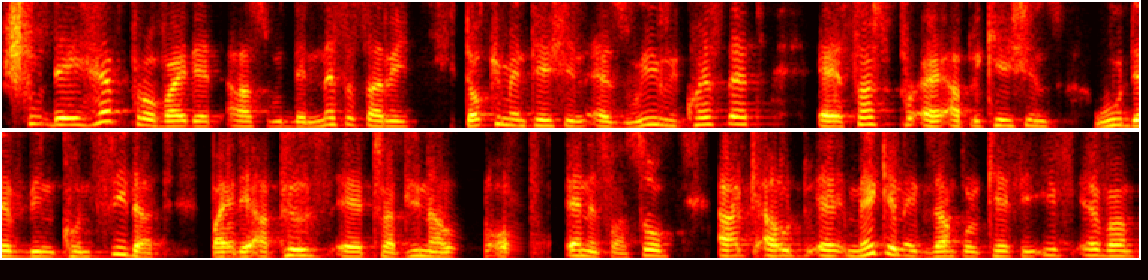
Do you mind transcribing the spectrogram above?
Should they have provided us with the necessary documentation as we requested, uh, such uh, applications would have been considered by the appeals uh, tribunal of NSFAS. So I, I would uh, make an example, Kathy, if ever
